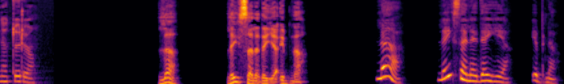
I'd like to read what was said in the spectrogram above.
neturiu لا ليس لدي ابنة. لا ليس لدي ابنة.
